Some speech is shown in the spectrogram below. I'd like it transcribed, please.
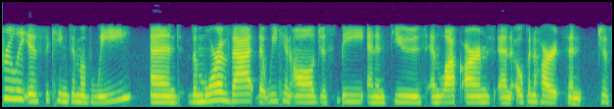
truly is the kingdom of we, and the more of that that we can all just be and infuse and lock arms and open hearts and just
